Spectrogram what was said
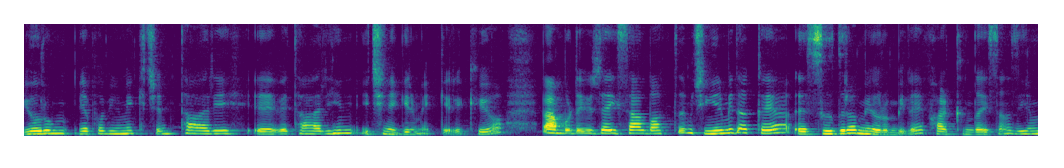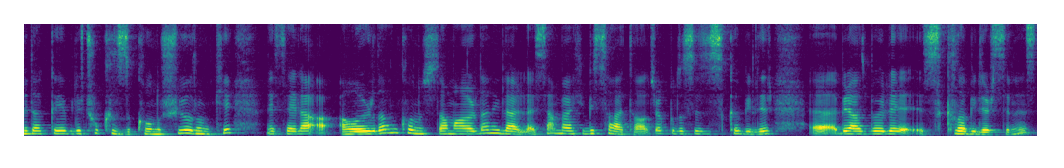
yorum yapabilmek için tarih e, ve tarihin içine girmek gerekiyor. Ben burada yüzeysel baktığım için 20 dakikaya e, sığdıramıyorum bile farkındaysanız. 20 dakikaya bile çok hızlı konuşuyorum ki mesela ağırdan konuşsam, ağırdan ilerlesem belki bir saat alacak. Bu da sizi sıkabilir. Biraz böyle sıkılabilirsiniz.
